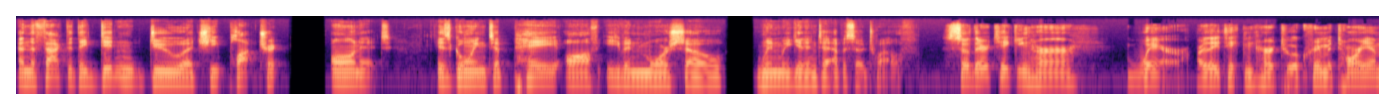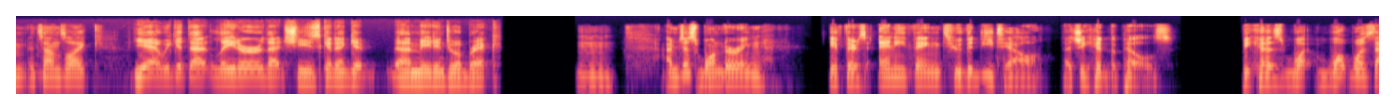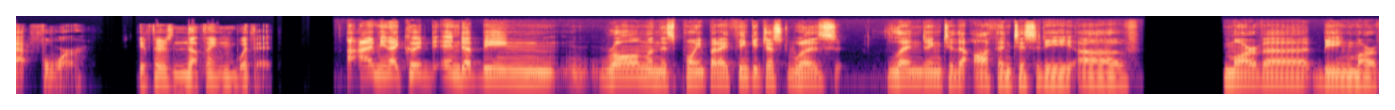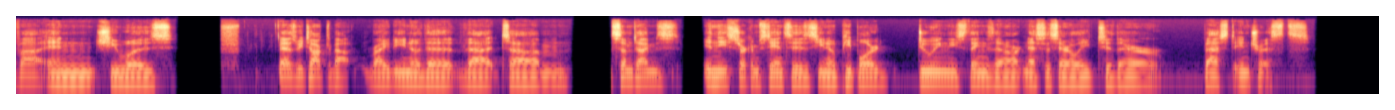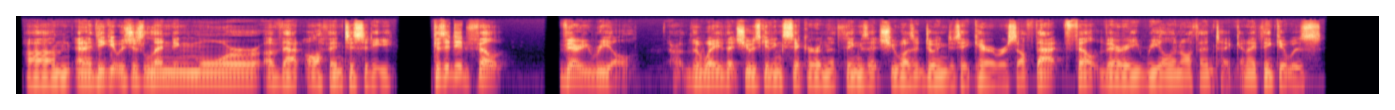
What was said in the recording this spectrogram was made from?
And the fact that they didn't do a cheap plot trick on it is going to pay off even more so when we get into episode 12. So they're taking her where? Are they taking her to a crematorium? It sounds like. Yeah, we get that later that she's going to get uh, made into a brick. Hmm. I'm just wondering if there's anything to the detail that she hid the pills. Because what what was that for? If there's nothing with it. I mean, I could end up being wrong on this point, but I think it just was lending to the authenticity of Marva being Marva, and she was, as we talked about, right? You know, the that um, sometimes in these circumstances, you know, people are doing these things that aren't necessarily to their best interests. Um, and I think it was just lending more of that authenticity because it did felt very real. uh, The way that she was getting sicker and the things that she wasn't doing to take care of herself that felt very real and authentic. And I think it was,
